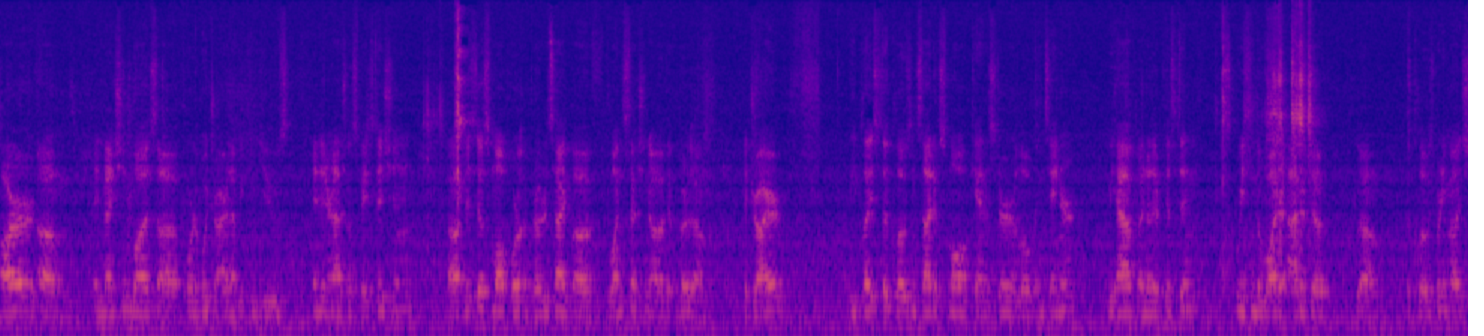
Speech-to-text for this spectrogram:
our um, invention was a portable dryer that we can use in the International Space Station. Uh, this is a small prototype of one section of the, um, dryer. We place the clothes inside a small canister, a little container. We have another piston squeezing the water out of the, um, the clothes pretty much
